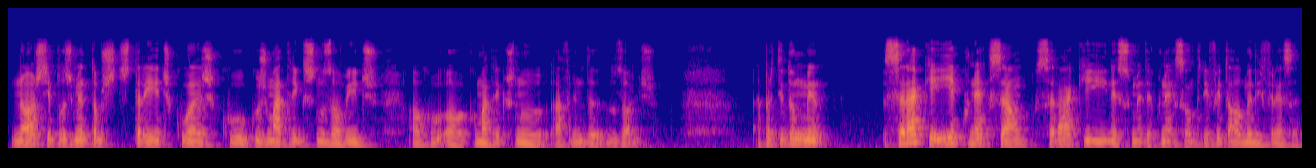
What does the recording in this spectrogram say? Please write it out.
Nós simplesmente estamos distraídos com, as, com, com os Matrix nos ouvidos ou com, ou com Matrix no, à frente de, dos olhos. A partir do momento. Será que aí a conexão, será que aí nesse momento a conexão teria feito alguma diferença?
